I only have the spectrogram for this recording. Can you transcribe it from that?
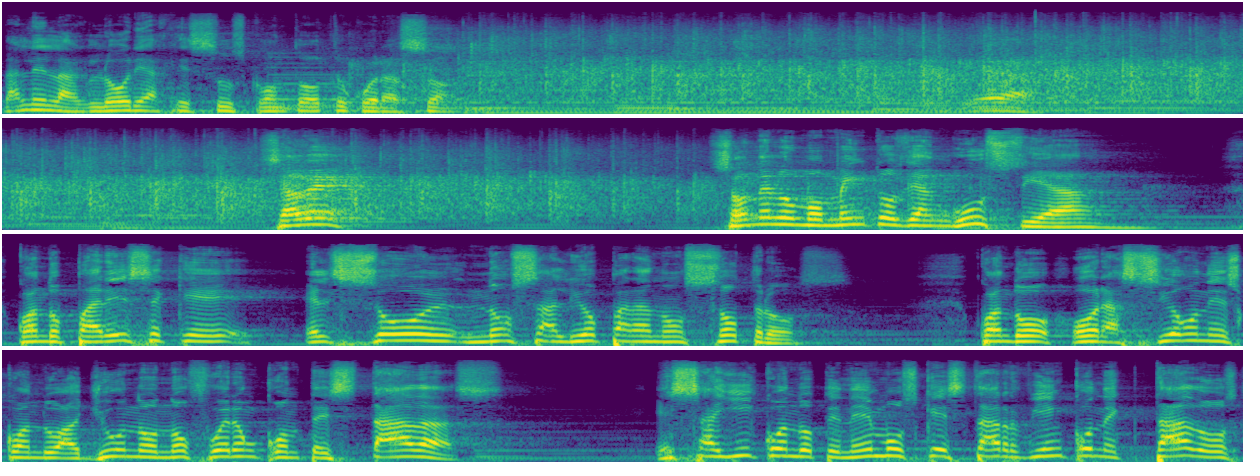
Dale la gloria a Jesús con todo tu corazón. ¿Sabe? Son en los momentos de angustia cuando parece que el sol no salió para nosotros. Cuando oraciones, cuando ayuno no fueron contestadas es allí cuando tenemos que estar bien conectados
